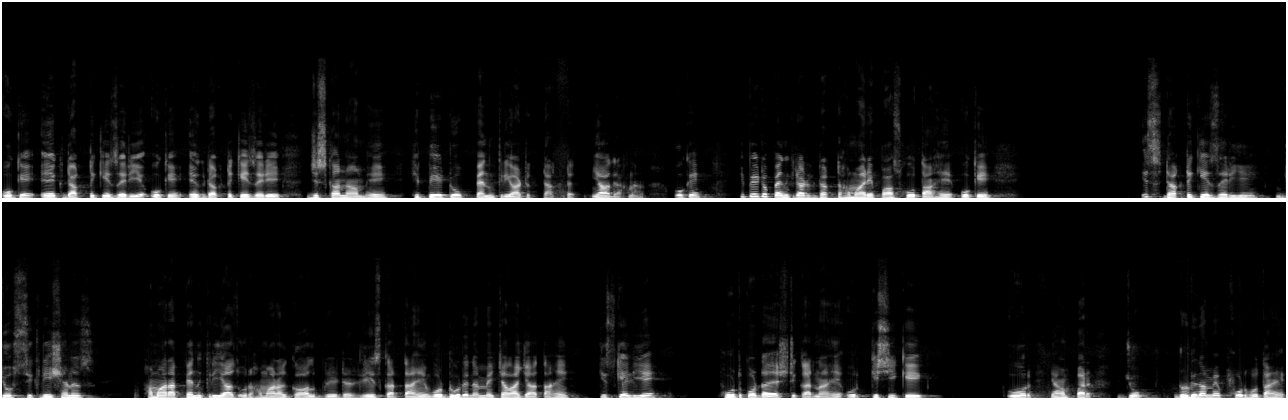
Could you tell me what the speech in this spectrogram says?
ओके एक डक्ट के ज़रिए ओके एक डक्ट के ज़रिए, जिसका नाम है हिपेटो पेनक्रियाटिक डक्ट याद रखना। ओके हिपेटो पेनक्रियाटिक डक्ट हमारे पास होता है ओके इस डक्ट के ज़रिए जो सिक्रीशंस हमारा पेनक्रियाज और हमारा गाल ब्लेडर रिलीज़ करता है, वो डूडनम में चला जाता है। किसके लिए? फ़ूड को डाइजेस्ट करना है और किसी के, और यहाँ पर जो डोडिनम में फ़ूड होता है,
